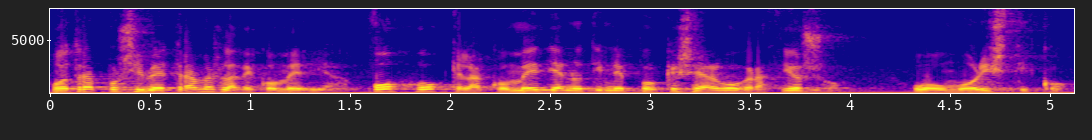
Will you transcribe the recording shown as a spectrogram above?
Otra posible trama es la de comedia. Ojo que la comedia no tiene por qué ser algo gracioso o humorístico.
